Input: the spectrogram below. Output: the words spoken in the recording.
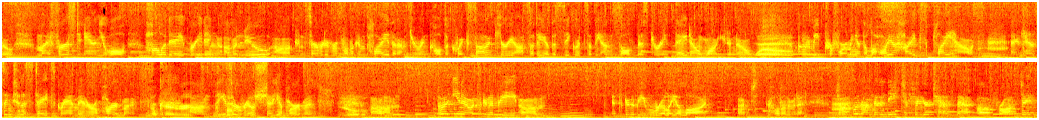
my first annual holiday reading of a new uh, conservative Republican play that I'm doing called The Quixotic Curiosity of the Secrets of the Unsolved Mystery They Don't Want You to Know. Wow. I'm going to be performing at the La Jolla Heights Playhouse at Kensington Estates Grand Manor Apartments. Okay. Um, these are real shitty apartments, yeah. um, but you know it's gonna be um, it's gonna be really a lot. I'm just hold on a minute, Jocelyn. I'm gonna need to finger test that uh, frosting.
